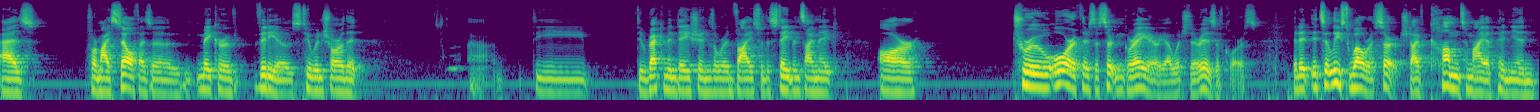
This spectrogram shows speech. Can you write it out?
as for myself as a maker of videos to ensure that uh, the the recommendations or advice or the statements I make are true, or if there's a certain gray area, which there is, of course, that it, it's at least well researched. I've come to my opinion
